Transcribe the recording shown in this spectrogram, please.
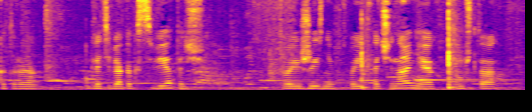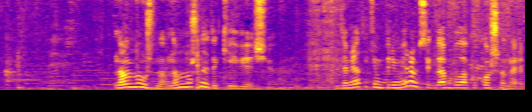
которая для тебя как светоч в твоей жизни, в твоих начинаниях, потому что нам нужно, нам нужны такие вещи. Для меня таким примером всегда была Коко Шанель.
